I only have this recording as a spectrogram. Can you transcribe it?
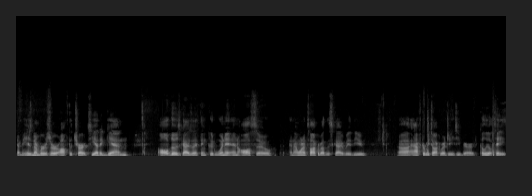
I mean, his numbers are off the charts yet again. All of those guys, I think, could win it. And also, and I want to talk about this guy with you uh, after we talk about JT Barrett, Khalil Tate.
